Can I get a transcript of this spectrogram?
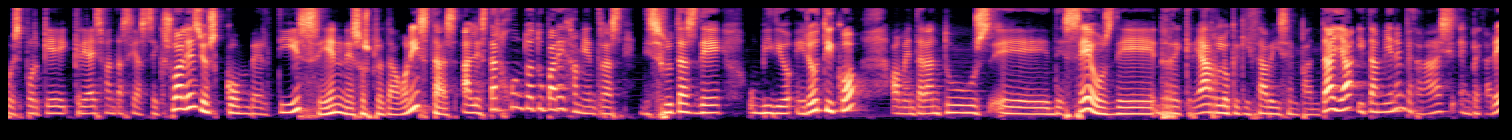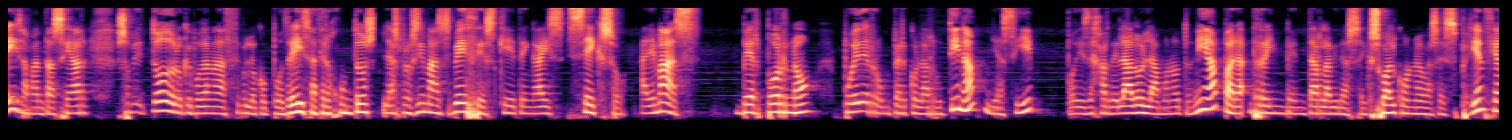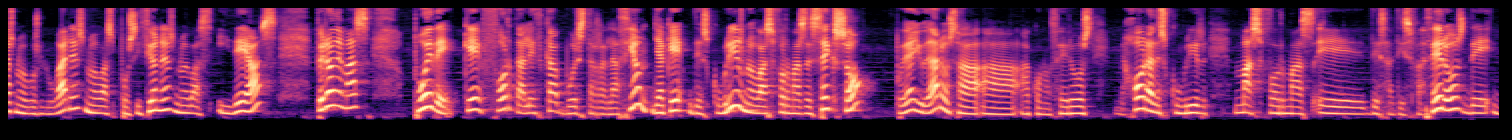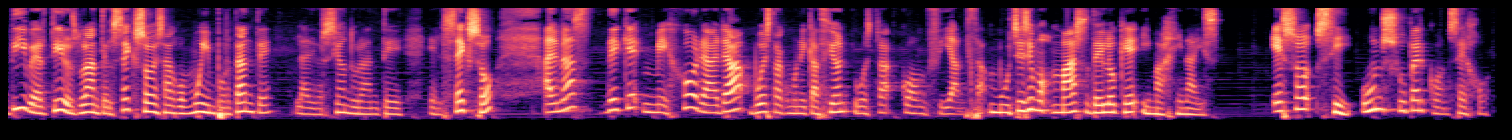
Pues porque creáis fantasías sexuales y os convertís en esos protagonistas. Al estar junto a tu pareja mientras disfrutas de un vídeo erótico, aumentarán tus eh, deseos de recrear lo que quizá veis en pantalla y también empezaréis a fantasear sobre todo lo que, lo que podréis hacer juntos las próximas veces que tengáis sexo. Además, ver porno puede romper con la rutina y así Podéis dejar de lado la monotonía para reinventar la vida sexual con nuevas experiencias, nuevos lugares, nuevas posiciones, nuevas ideas, pero además puede que fortalezca vuestra relación, ya que descubrir nuevas formas de sexo puede ayudaros a, conoceros mejor, a descubrir más formas eh, de satisfaceros, de divertiros durante el sexo, es algo muy importante, la diversión durante el sexo, además de que mejorará vuestra comunicación y vuestra confianza, muchísimo más de lo que imagináis. Eso sí, un súper consejo.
